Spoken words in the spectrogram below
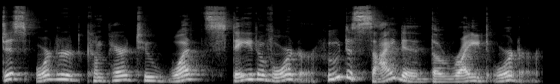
Disordered compared to what state of order? Who decided the right order?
